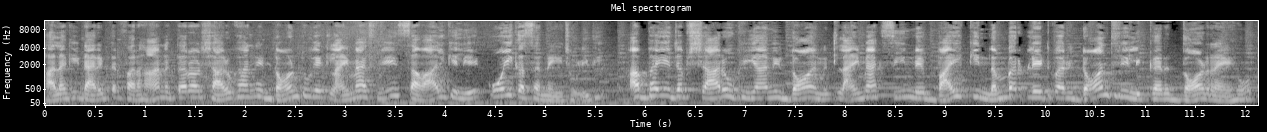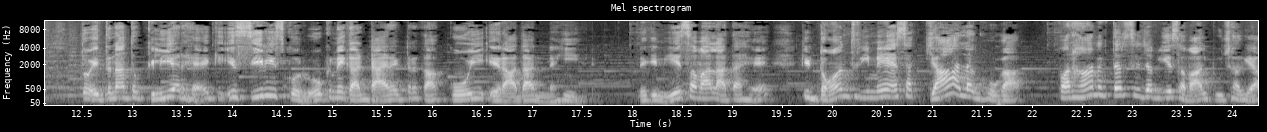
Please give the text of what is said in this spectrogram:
हालाँकि डायरेक्टर फरहान अख्तर और शाहरुख खान ने डॉन टू के क्लाइमैक्स में इस सवाल के लिए कोई कसर नहीं छोड़ी थी। अब भाई जब शाहरुख यानी डॉन क्लाइमैक्स सीन में बाइक की नंबर प्लेट पर डॉन थ्री लिखकर दौड़ रहे हो तो इतना तो क्लियर है कि इस सीरीज़ को रोकने का डायरेक्टर का कोई इरादा नहीं है। लेकिन ये सवाल आता है कि डॉन थ्री में ऐसा क्या अलग होगा? फरहान अख्तर से जब ये सवाल पूछा गया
